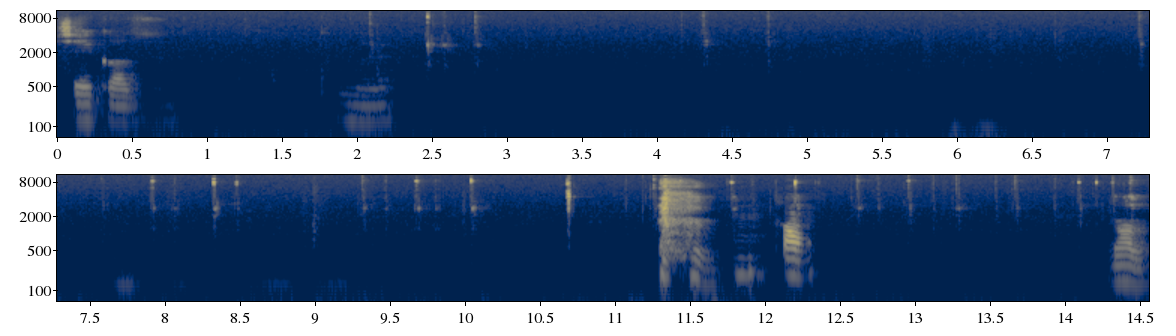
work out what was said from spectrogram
Şey kaz. Tamam. Ne oldu?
